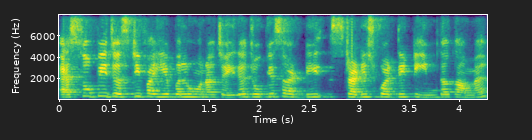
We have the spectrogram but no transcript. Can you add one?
ਐਸਓਪੀ ਜਸਟੀਫਾਈਏਬਲ ਹੋਣਾ ਚਾਹੀਦਾ ਜੋ ਕਿ ਸਾਡੀ ਸਟੱਡੀ ਸਕੁਐਡ ਦੀ ਟੀਮ ਦਾ ਕੰਮ ਹੈ।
